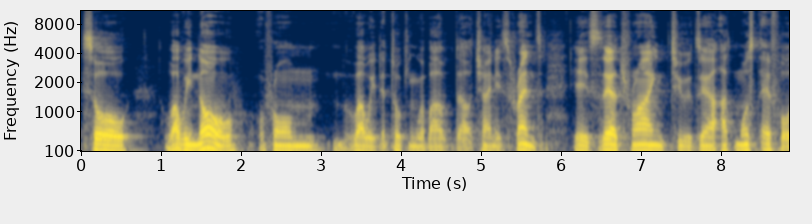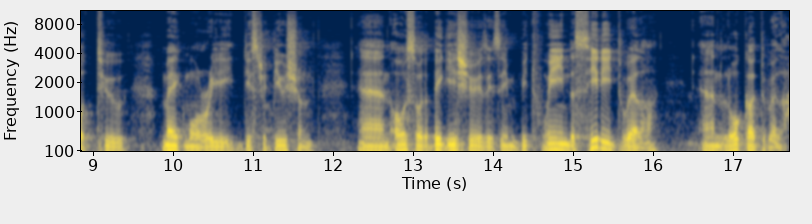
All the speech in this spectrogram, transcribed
So what we know from what we're talking about our Chinese friends is they're trying to their utmost effort to make more redistribution. And also the big issue is, is in between the city dweller and local dweller.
